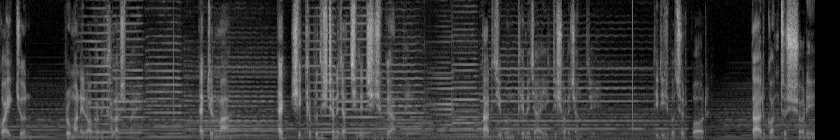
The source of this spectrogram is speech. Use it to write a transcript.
কয়েকজন প্রমাণের অভাবে খালাস পায়। একজন মা এক শিক্ষা প্রতিষ্ঠানে যাচ্ছিলেন শিশুকে আনতে। তার জীবন থেমে যায় একটি ষড়যন্ত্রে। তিরিশ বছর পর তার কণ্ঠস্বরে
